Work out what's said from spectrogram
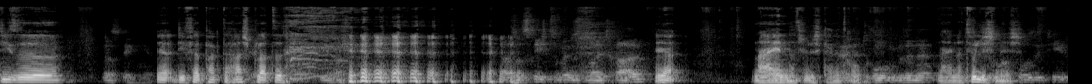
Diese, das Ding hier. ja, die verpackte Haschplatte. Also es riecht zumindest neutral. Ja. Nein, natürlich keine Keine Drogen. Drogen drin. Nein, natürlich nicht. Positiv.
